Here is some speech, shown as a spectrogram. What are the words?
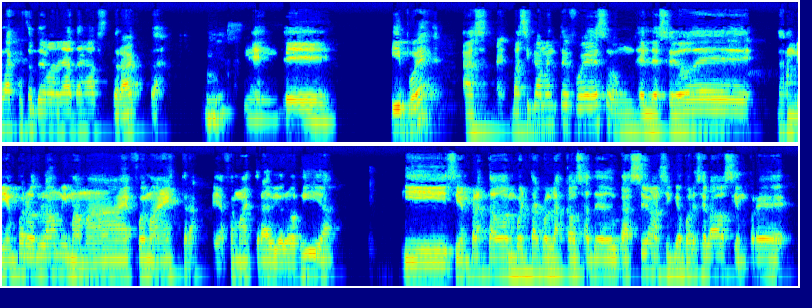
las cosas de manera tan abstracta. Este, y pues, básicamente fue eso, el deseo de, también por otro lado, mi mamá fue maestra, ella fue maestra de biología y siempre ha estado envuelta con las causas de educación, así que por ese lado siempre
